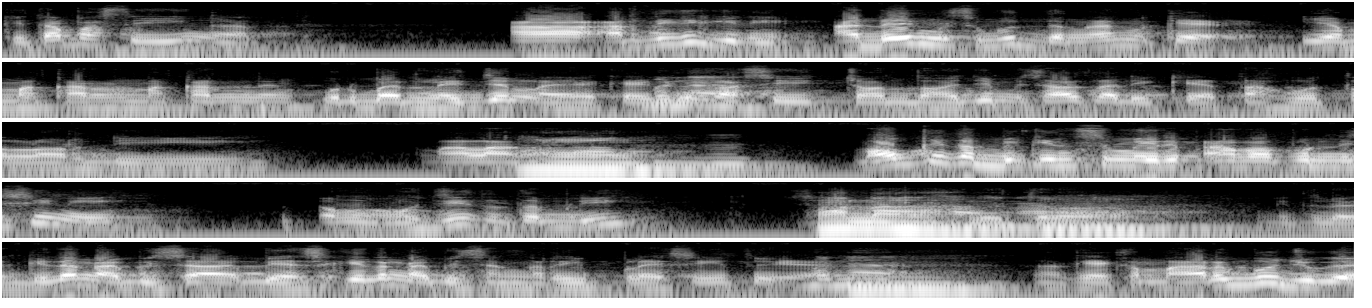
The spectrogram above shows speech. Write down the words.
kita pasti ingat. Ah, artinya gini, ada yang disebut dengan kayak ya makanan-makanan yang urban legend lah ya. Kayak gue kasih contoh aja misalnya tadi kayak tahu telur di Malang. Malang. Mau kita bikin semirip apa pun di sini, Tong Oji tetap di Sana betul. gitu dan kita nggak bisa biasa kita nggak bisa nge-replace itu ya. Benar. Nah kayak kemarin gue juga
